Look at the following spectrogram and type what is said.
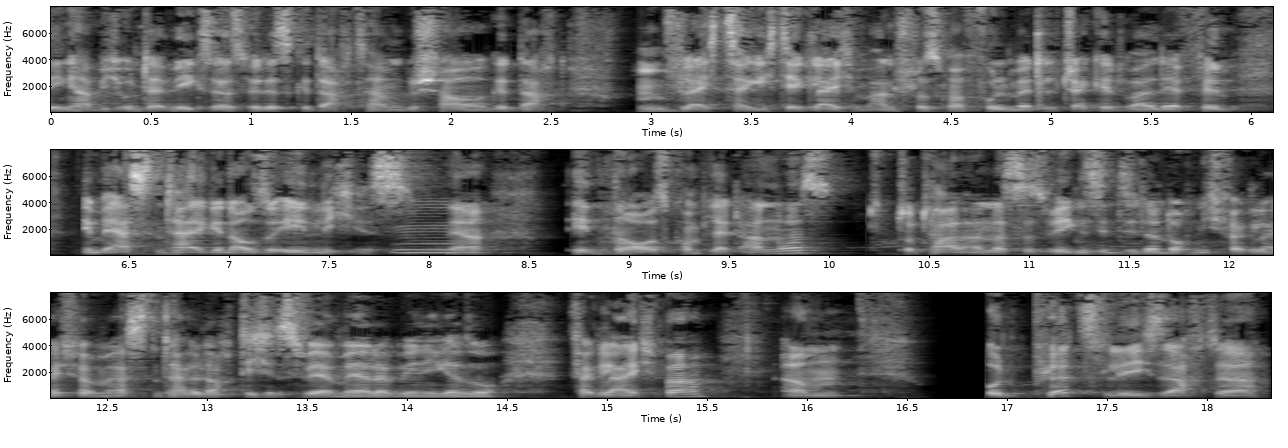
Deswegen habe ich unterwegs, als wir das gedacht haben, gedacht, hm, vielleicht zeige ich dir gleich im Anschluss mal Full Metal Jacket, weil der Film im ersten Teil genauso ähnlich ist. Mhm. Ja, hinten raus komplett anders, total anders, deswegen sind sie dann doch nicht vergleichbar. Im ersten Teil dachte ich, es wäre mehr oder weniger so vergleichbar. Ähm, und plötzlich sagt er,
